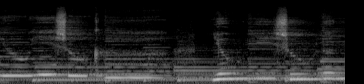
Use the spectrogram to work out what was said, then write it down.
有一首歌，有一首冷。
